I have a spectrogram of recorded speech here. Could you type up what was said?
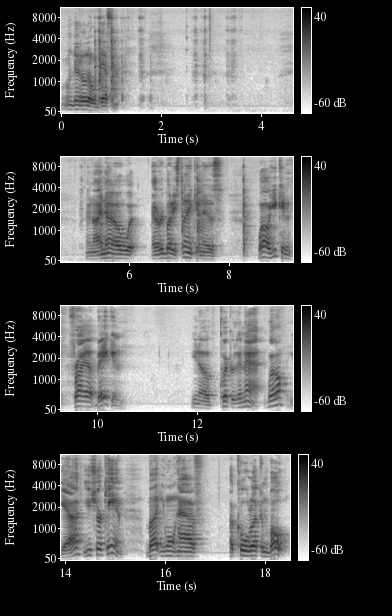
we're going to do it a little different. And I know what everybody's thinking is, well, you can fry up bacon, you know, quicker than that. Well, yeah, you sure can. But you won't have a cool looking bolt.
